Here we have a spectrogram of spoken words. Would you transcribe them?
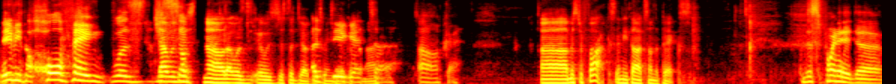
maybe the whole thing was just That was some- just no. That was it. Was just a joke a between dig at and I. uh, oh okay Uh, Mr. Fox, any thoughts on the picks? I'm disappointed. Uh,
